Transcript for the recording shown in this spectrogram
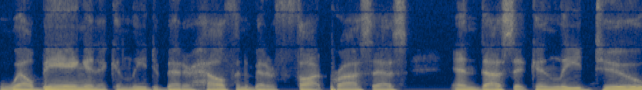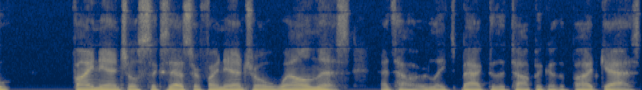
well-being and it can lead to better health and a better thought process and thus it can lead to financial success or financial wellness. That's how it relates back to the topic of the podcast.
